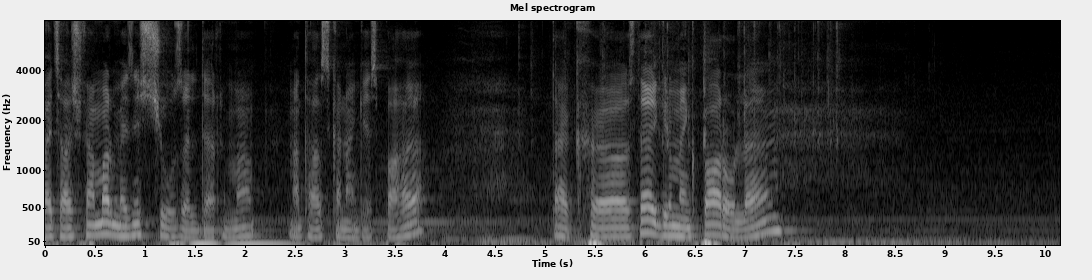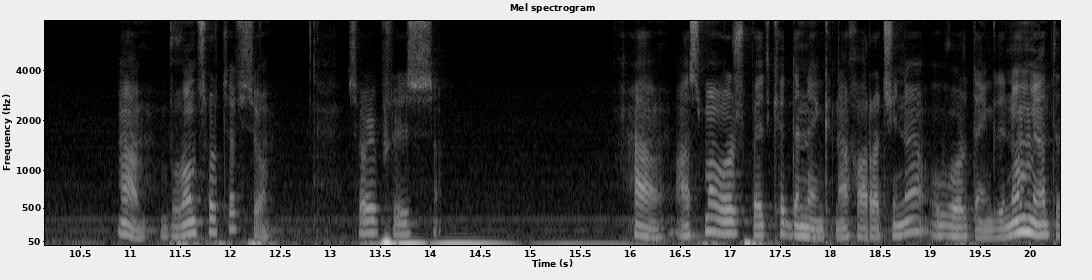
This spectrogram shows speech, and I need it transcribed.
բայց հաշվի համար մեզնից չի ուզել դեռ հիմա մատ հասկանանք այս պահը Так, ստեղ գրում ենք parole-ը։ Ա, ոնց որ թե всё։ Sorry please Հա, ասում եմ որ պետք է դնենք նախ առաջինը ու որտեղ ենք դնում, մի հատ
